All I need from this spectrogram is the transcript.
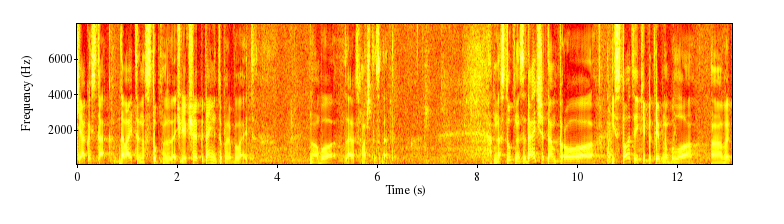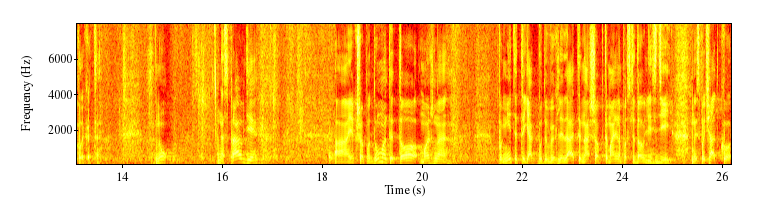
Якось так. Давайте наступну задачу. Якщо є питання, то перебивайте. Ну або зараз можете задати. Наступна задача там про істоти, які потрібно було е, викликати. Ну, насправді, а, якщо подумати, то можна помітити, як буде виглядати наша оптимальна послідовність дій. Ми спочатку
